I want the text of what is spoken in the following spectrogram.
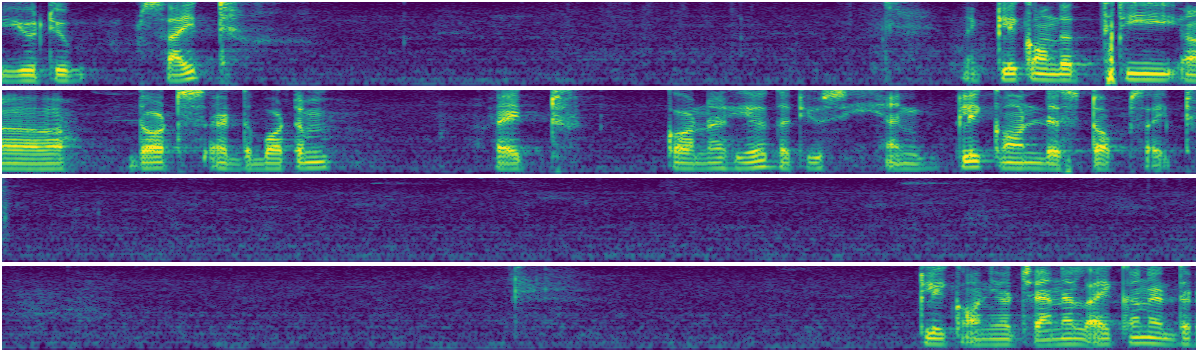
youtube site then click on the three uh, dots at the bottom right corner here that you see and click on desktop site. Click on your channel icon at the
